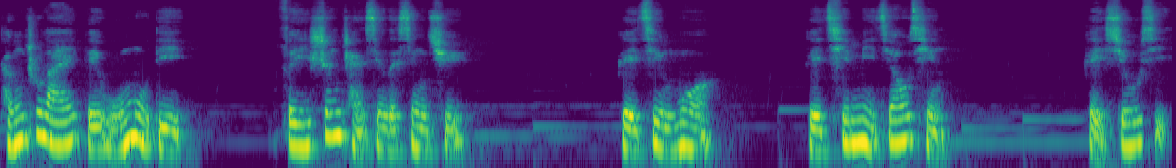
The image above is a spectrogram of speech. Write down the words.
腾出来给无目的、非生产性的兴趣，给静默，给亲密交情，给休息。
